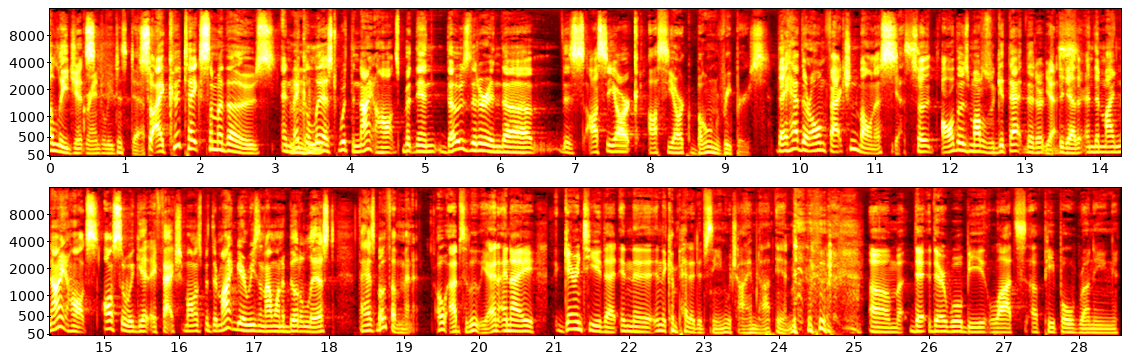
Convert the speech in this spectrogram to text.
allegiance, Grand Allegiance Death. So I could take some of those and make a list with the night haunts, but then those that are in the this Ossiarch, Ossiarch Bone Reapers. they have their own faction bonus. Yes. So all those models would get that that are Yes. together, and then my night haunts also would get a faction bonus. But there might be a reason I want to build a list that has both of them in it. Oh, absolutely, and and I guarantee you that in the in the competitive scene, which I am not in, um, there there will be lots of people running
